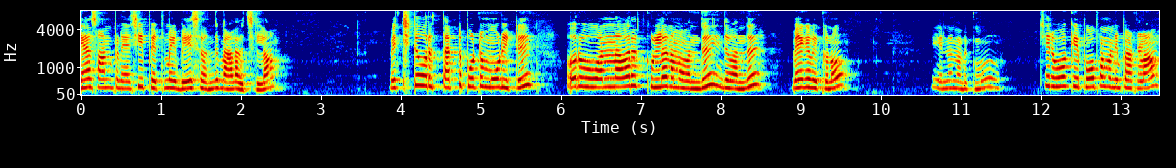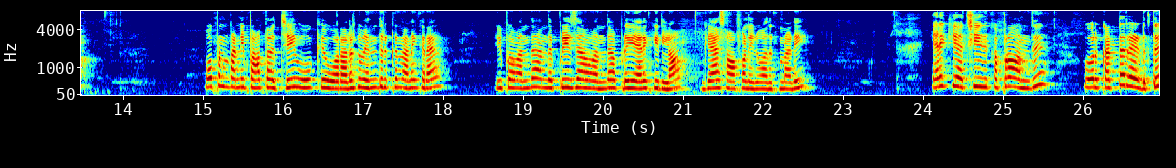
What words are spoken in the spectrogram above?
கேஸ் ஆன் பண்ணியாச்சு. இப்போ எடுத்துமே பேஸை வந்து மேலே வச்சிடலாம். வச்சுட்டு ஒரு தட்டு போட்டு மூடிட்டு ஒரு ஒன் ஹவருக்குள்ளே நம்ம வந்து இதை வந்து வேக வைக்கணும். என்ன நடக்குமோ? சரி ஓகே இப்போ ஓப்பன் பண்ணி பார்க்கலாம். ஓப்பன் பண்ணி பார்த்தாச்சு. ஓகே ஓரளவுக்கு வெந்திருக்குன்னு நினைக்கிறேன். இப்போ வந்து அந்த பீஸாவை வந்து அப்படியே இறக்கிடலாம். கேஸ் ஆஃப் பண்ணிடுவோம் அதுக்கு முன்னாடி. இறக்கியாச்சு. இதுக்கப்புறம் வந்து ஒரு கட்டரை எடுத்து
